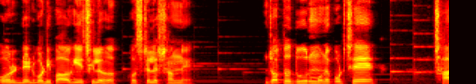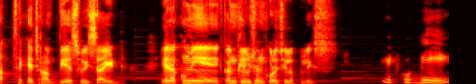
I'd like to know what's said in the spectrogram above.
ওর ডেড বডি পাওয়া গিয়েছিল হোস্টেলের সামনে। যত দূর মনে পড়ছে ছাদ থেকে ঝাঁপ দিয়ে সুইসাইড এরকমই কনক্লুশন করেছিল পুলিশ। It could be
